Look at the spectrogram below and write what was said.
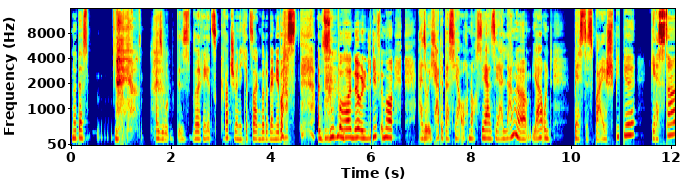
ne, das also das wäre jetzt Quatsch, wenn ich jetzt sagen würde, bei mir war das alles super, ne, und lief immer. Also ich hatte das ja auch noch sehr, sehr lange, ja, und bestes Beispiel, gestern,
